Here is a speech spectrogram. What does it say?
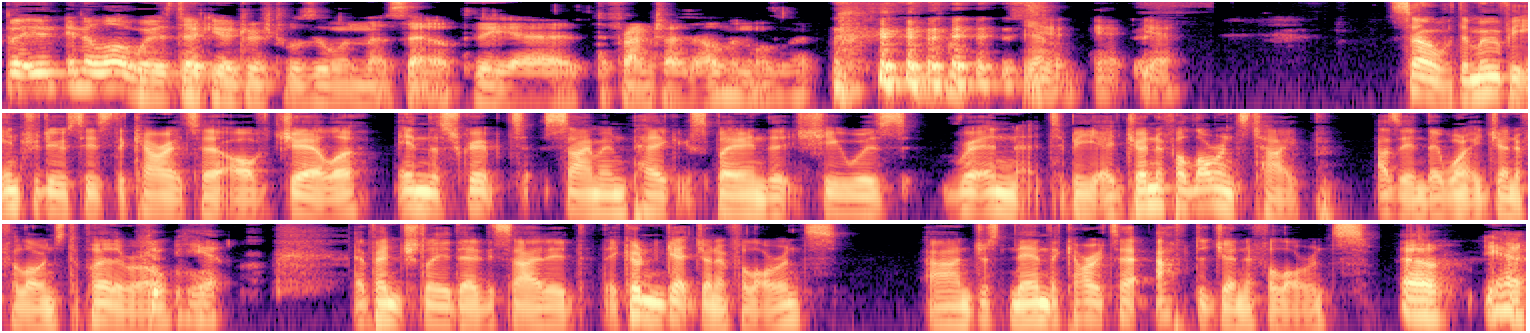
but in, in a lot of ways, Tokyo Drift was the one that set up the uh, the franchise element, wasn't it? Yeah. Yeah, yeah, yeah. So, the movie introduces the character of Jaylah. In the script, Simon Pegg explained that she was written to be a Jennifer Lawrence type, as in they wanted Jennifer Lawrence to play the role. yeah. Eventually, they decided they couldn't get Jennifer Lawrence and just named the character after Jennifer Lawrence. Oh, yeah.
